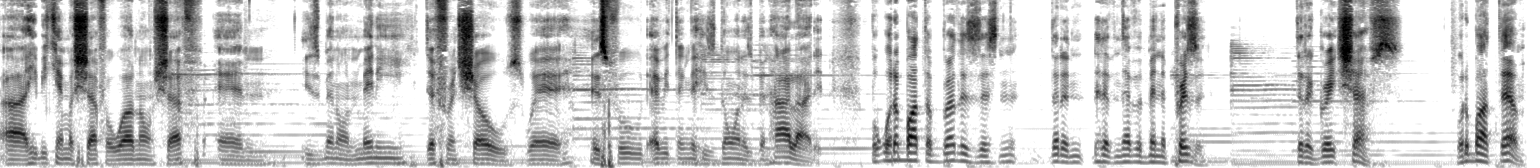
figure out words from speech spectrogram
Uh, he became a chef, a well known chef, and He's been on many different shows where his food, everything that he's doing has been highlighted. But what about the brothers that, are, that have never been to prison, that are great chefs? What about them?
